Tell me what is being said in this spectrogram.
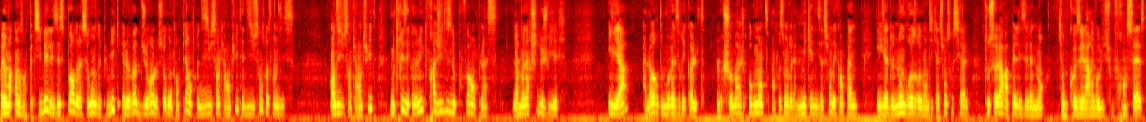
Voyons maintenant dans un petit b les espoirs de la Seconde République et le vote durant le Second Empire entre 1848 et 1870. En 1848, une crise économique fragilise le pouvoir en place, la monarchie de juillet. Il y a alors de mauvaises récoltes. Le chômage augmente en raison de la mécanisation des campagnes. Il y a de nombreuses revendications sociales. Tout cela rappelle les événements qui ont causé la Révolution française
